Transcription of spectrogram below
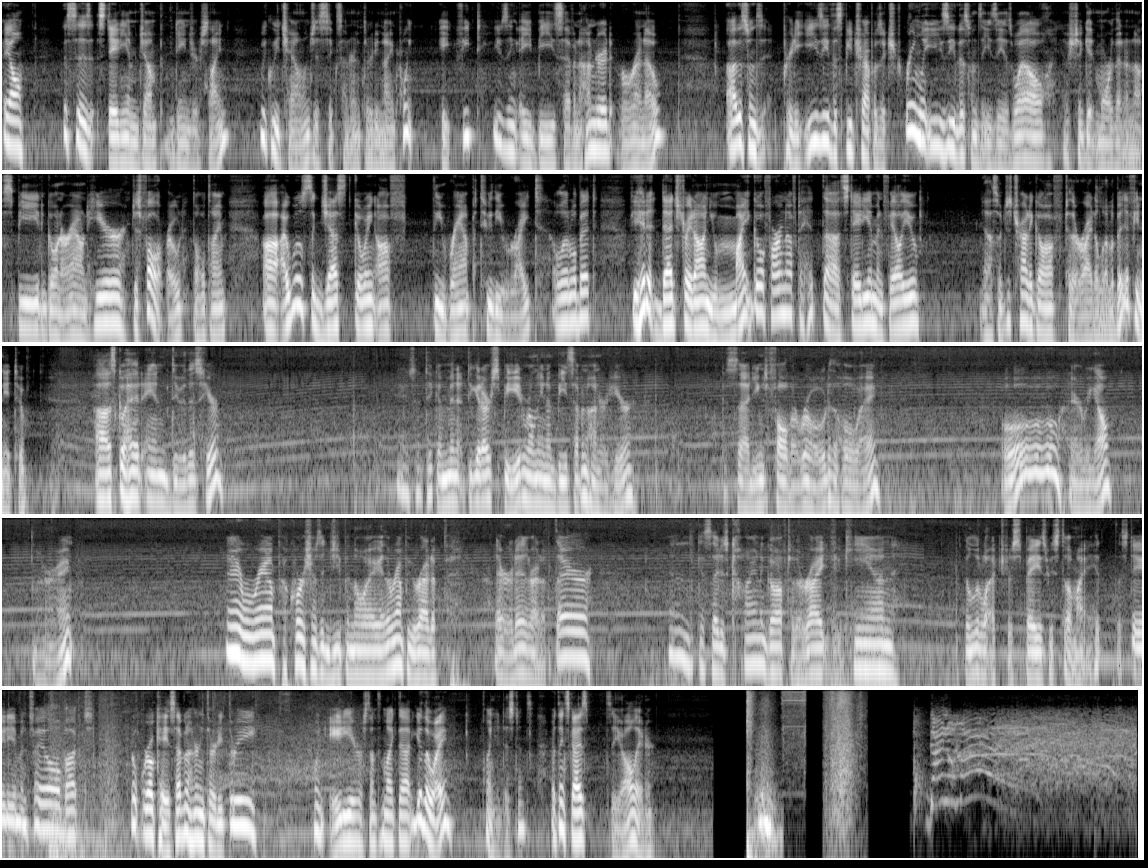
Hey y'all, this is Stadium Jump Danger Sign. Weekly challenge is 639.8 feet using a B700 Renault. Uh, this one's pretty easy. The speed trap was extremely easy. This one's easy as well. You should get more than enough speed going around here. Just follow the road the whole time. Uh, I will suggest going off the ramp to the right a little bit. If you hit it dead straight on, you might go far enough to hit the stadium and fail you. Uh, so just try to go off to the right a little bit if you need to. Uh, let's go ahead and do this here. It's going to take a minute to get our speed. We're only in a B700 here. Like I said, you can just follow the road the whole way. Oh, there we go. Alright. And ramp, of course there's a Jeep in the way. The ramp will be right up, there it is, right up there. And like I said, just kind of go off to the right if you can the little extra space. We still might hit the stadium and fail, but nope, we're okay. 733.80 or something like that. Either way, plenty of distance. All right, thanks, guys. See you all later.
